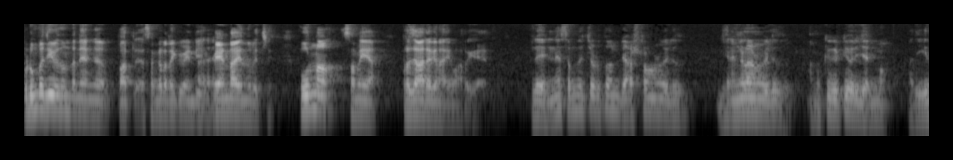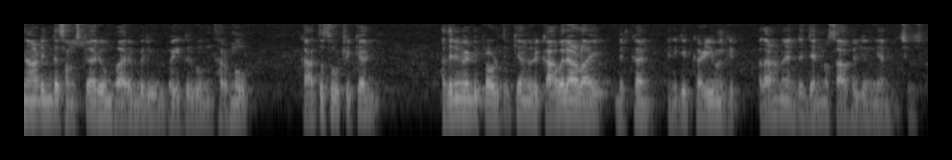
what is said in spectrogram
കുടുംബജീവിതം തന്നെ അങ്ങ് പാർട്ടി സംഘടനയ്ക്ക് വേണ്ടി വേണ്ട എന്ന് വെച്ച് പൂർണ സമയ പ്രചാരകനായി മാറുകയായിരുന്നു. അല്ല എന്നെ സംബന്ധിച്ചിടത്തോളം രാഷ്ട്രമാണ് വലുത്. ജനങ്ങളാണ് വലുത്. നമുക്ക് കിട്ടിയ ഒരു ജന്മം. അത് ഈ നാടിന്റെ സംസ്കാരവും പാരമ്പര്യവും പൈതൃകവും ധർമ്മവും കാത്തു സൂക്ഷിക്കാൻ അതിനുവേണ്ടി പ്രവർത്തിക്കാൻ ഒരു കാവലാളായി നിൽക്കാൻ എനിക്ക് കഴിയുമെങ്കിൽ അതാണ് എന്റെ ജന്മസാഫല്യം ഞാൻ വിശ്വസിച്ചു.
